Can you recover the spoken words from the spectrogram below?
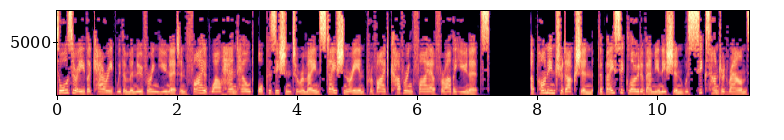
SAWs are either carried with a maneuvering unit and fired while handheld, or positioned to remain stationary and provide covering fire for other units. Upon introduction, the basic load of ammunition was 600 rounds,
